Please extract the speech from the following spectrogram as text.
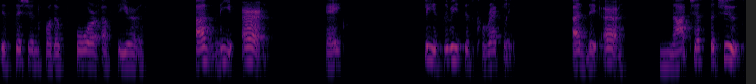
decision for the poor of the earth. Of the earth. Okay? Please read this correctly. Of the earth, not just the Jews.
